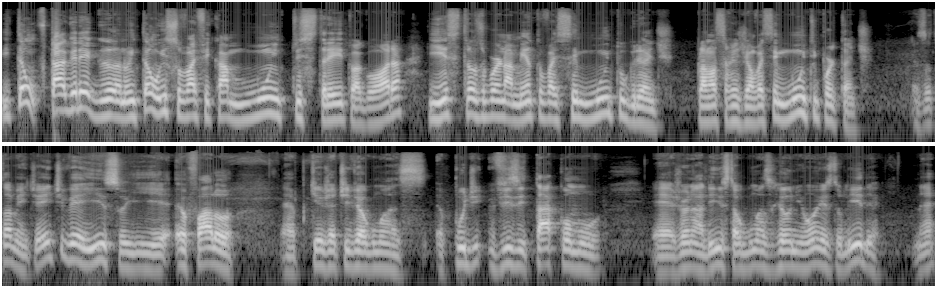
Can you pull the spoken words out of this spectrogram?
Então, está agregando. Então, isso vai ficar muito estreito agora e esse transbordamento vai ser muito grande para nossa região, vai ser muito importante. Exatamente. A gente vê isso e eu falo, é, porque eu já tive algumas. Eu pude visitar como é, jornalista algumas reuniões do líder, né?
